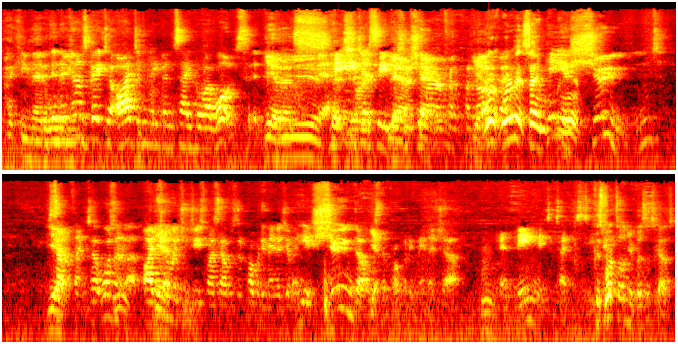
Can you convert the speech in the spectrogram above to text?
picking that but then it comes back to I didn't even say who I was. Yeah, that's, Yeah. that's he right. just said Yeah, this is Sharon exactly. from Yeah. What, what about saying? He yeah. assumed Yeah. something. So it wasn't. Mm. I Yeah. do introduce myself as a property manager, but he assumed I was Yeah. the property manager, mm. and then he had to take the Because what's on your business cards?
